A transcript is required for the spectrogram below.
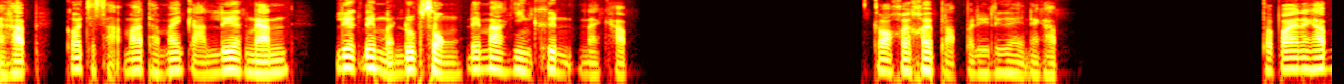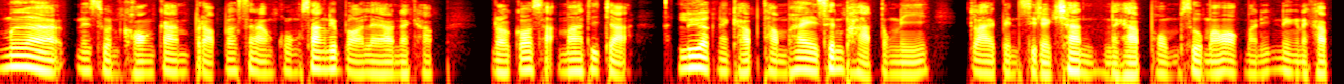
นะครับ ก็จะสามารถทำให้การเลือกนั้น เลือกได้เหมือนรูปทรงได้มากยิ่งขึ้นนะครับ ก็ค่อยๆ ปรับไปเรื่อย ๆ นะครับ ต่อไปนะครับเมื่อในส่วนของการปรับลักษณะโครงสร้างเรียบร้อยแล้วนะครับ เราก็สามารถที่จะเลือกนะครับทำให้เส้นผ่านตรงนี้กลายเป็น selection นะครับ ผมซูมเมาส์ออกมานิดนึงนะครับ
